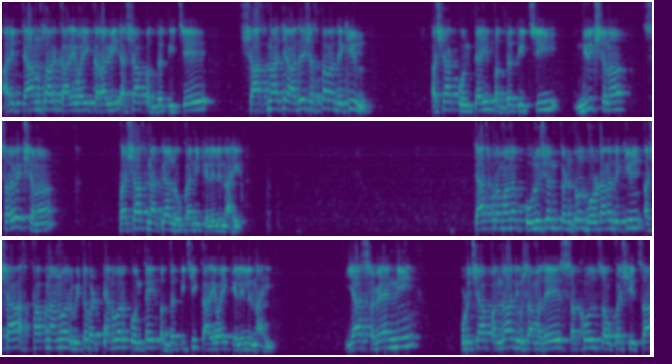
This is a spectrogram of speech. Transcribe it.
आणि त्यानुसार कार्यवाही करावी अशा पद्धतीचे शासनाचे आदेश असताना देखील अशा कोणत्याही पद्धतीची निरीक्षणं सर्वेक्षणं प्रशासनातल्या लोकांनी केलेले नाहीत. त्याचप्रमाणे पोल्युशन कंट्रोल बोर्डाने देखील अशा आस्थापनांवर विटभट्ट्यांवर कोणत्याही पद्धतीची कार्यवाही केलेली नाही. या सगळ्यांनी पुढच्या पंधरा दिवसामध्ये सखोल चौकशीचा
